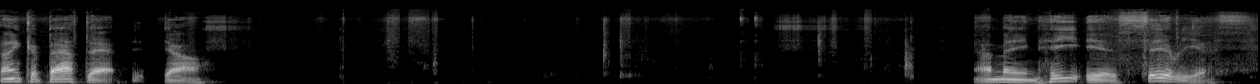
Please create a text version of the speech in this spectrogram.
Think about that. Yeah. I mean, he is serious.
